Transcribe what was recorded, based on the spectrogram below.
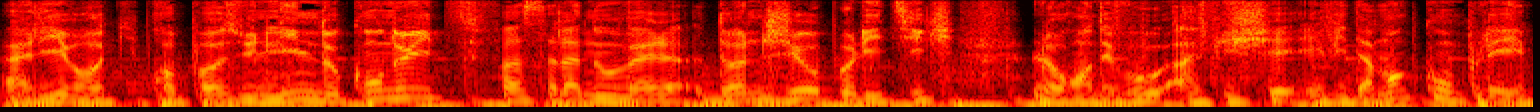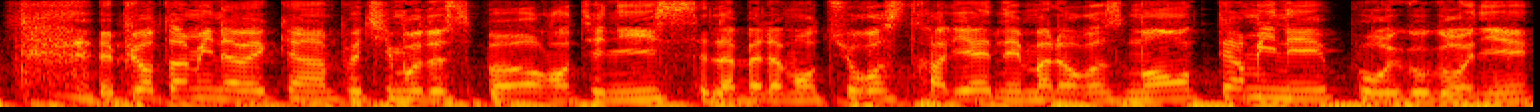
un livre qui propose une ligne de conduite face à la nouvelle donne géopolitique. Le rendez-vous affiché évidemment complet. Et puis on termine avec un petit mot de sport en tennis. La belle aventure australienne est malheureusement terminée pour Hugo Grenier.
